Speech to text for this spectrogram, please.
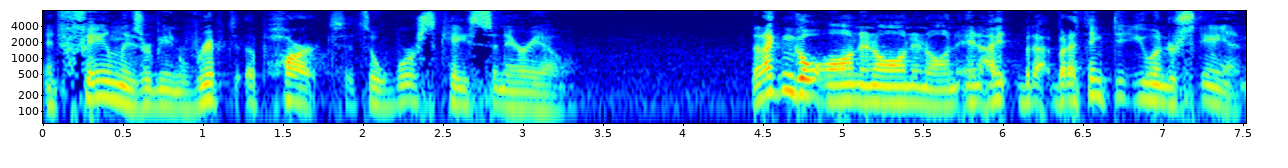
and families are being ripped apart. It's a worst case scenario. Then I can go on and on and on, and I, but, I, but I think that you understand.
